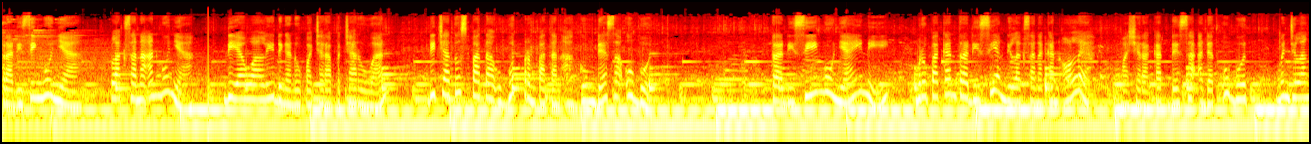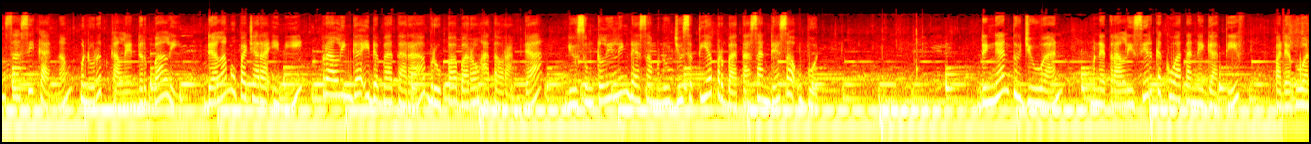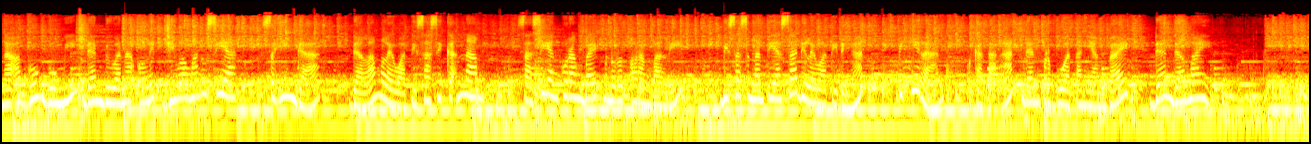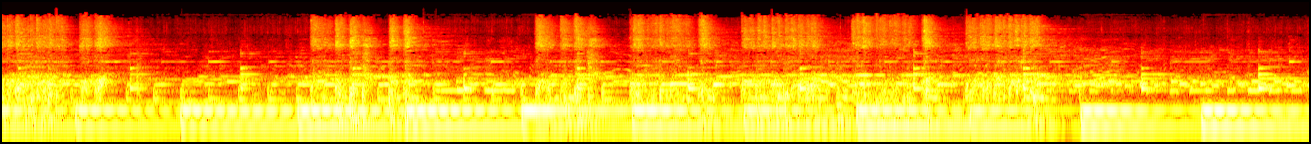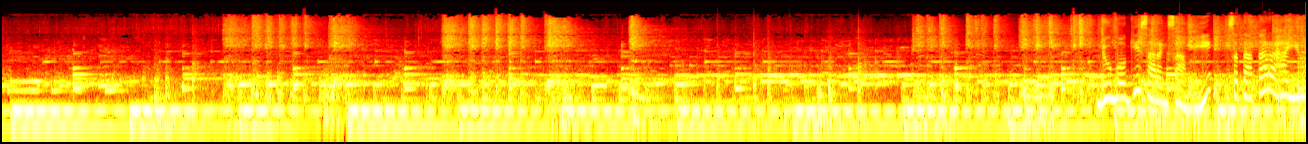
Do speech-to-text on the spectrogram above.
Tradisi ngunya, pelaksanaan ngunya, diawali dengan upacara pecaruan di Catus Patah Ubud Perempatan Agung Desa Ubud. Tradisi ngunya ini merupakan tradisi yang dilaksanakan oleh masyarakat desa adat Ubud menjelang Sasi Kanem menurut kalender Bali. Dalam upacara ini, Pralingga Ida Batara berupa barong atau rangda diusung keliling desa menuju setiap perbatasan desa Ubud dengan tujuan menetralisir kekuatan negatif pada buana agung bumi dan buana olip jiwa manusia, sehingga dalam melewati sasi keenam, sasi yang kurang baik menurut orang Bali, bisa senantiasa dilewati dengan pikiran, perkataan, dan perbuatan yang baik dan damai. Dumogi Sarang Sami, Setata Rahayu.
